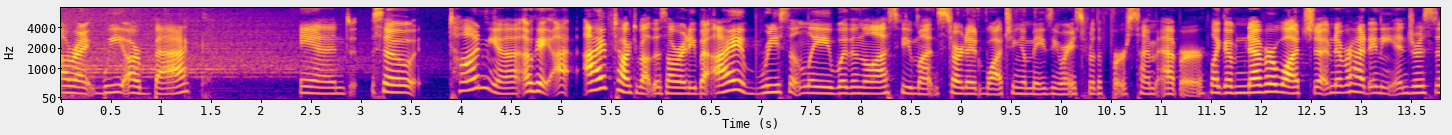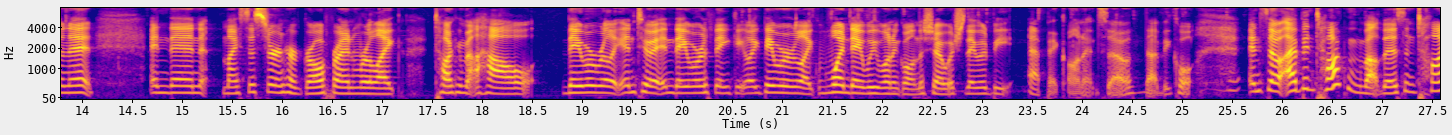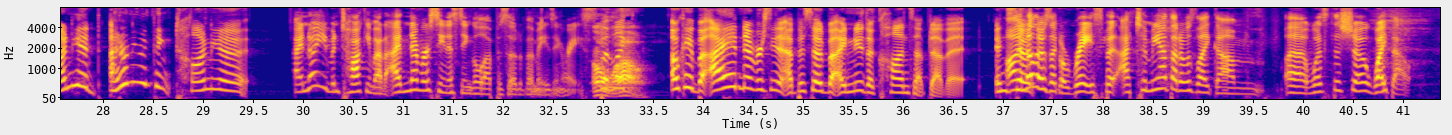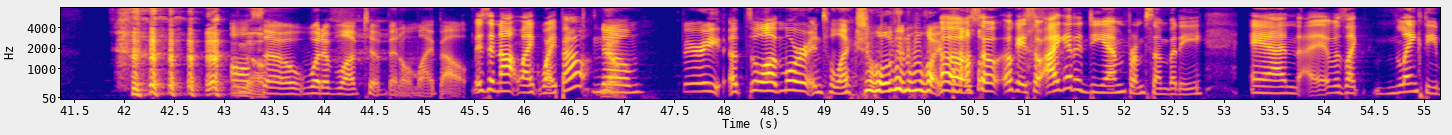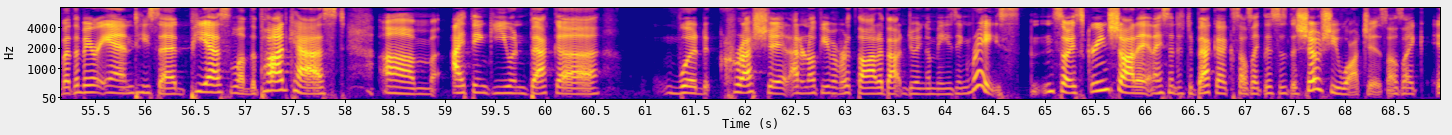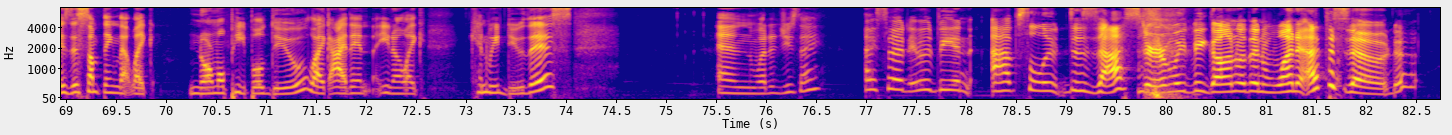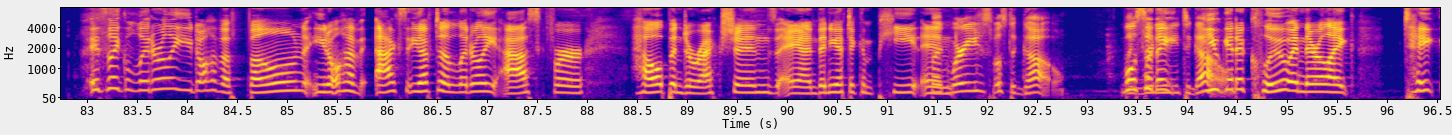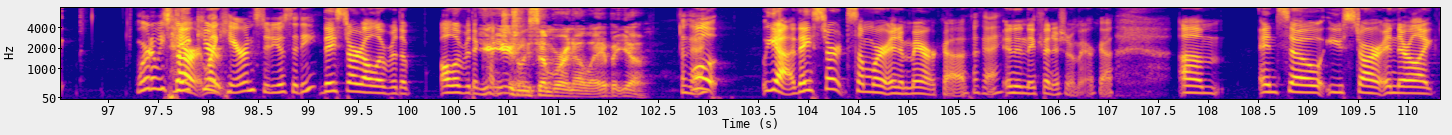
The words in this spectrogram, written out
All right, we are back. And so Tanya, okay, I, I've talked about this already, but I recently, within the last few months, started watching Amazing Race for the first time ever. Like, I've never watched it, I've never had any interest in it. And then my sister and her girlfriend were like talking about how they were really into it and they were thinking, like, they were like, one day we want to go on the show, which they would be epic on it. So that'd be cool. And so I've been talking about this, and Tanya, I don't even think Tanya. I know you've been talking about it. I've never seen a single episode of Amazing Race. Oh, But, like, wow. Okay, but I had never seen an episode, but I knew the concept of it. And Oh, so I know there's like a race, but uh, to me, I thought it was like um, uh, what's the show? Wipeout. also would have loved to have been on Wipeout. Is it not like Wipeout? No, very. It's a lot more intellectual than Wipeout. Oh, so okay, so I get a DM from somebody, and it was like lengthy, but the very end, he said, "P.S. Love the podcast. Um, I think you and Becca." would crush it. I don't know if you've ever thought about doing Amazing Race. And so I screenshot it and I sent it to Becca because I was like, this is the show she watches. I was like, is this something that like normal people do? Like, I didn't, you know, like, can we do this? And what did you say? I said it would be an absolute disaster and we'd be gone within one episode. It's like literally you don't have a phone, you don't have access, you have to literally ask for help and directions and then you have to compete and like, where are you supposed to go? well Like, so where do they you need to go? you get a clue and they're like take Where do we take start? your- like here in Studio City? they start all over the all over the country. Usually somewhere in LA, but yeah. Okay. Well, yeah, they start somewhere in America. Okay. And then they finish in America. Um, and so you start, and they're like,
